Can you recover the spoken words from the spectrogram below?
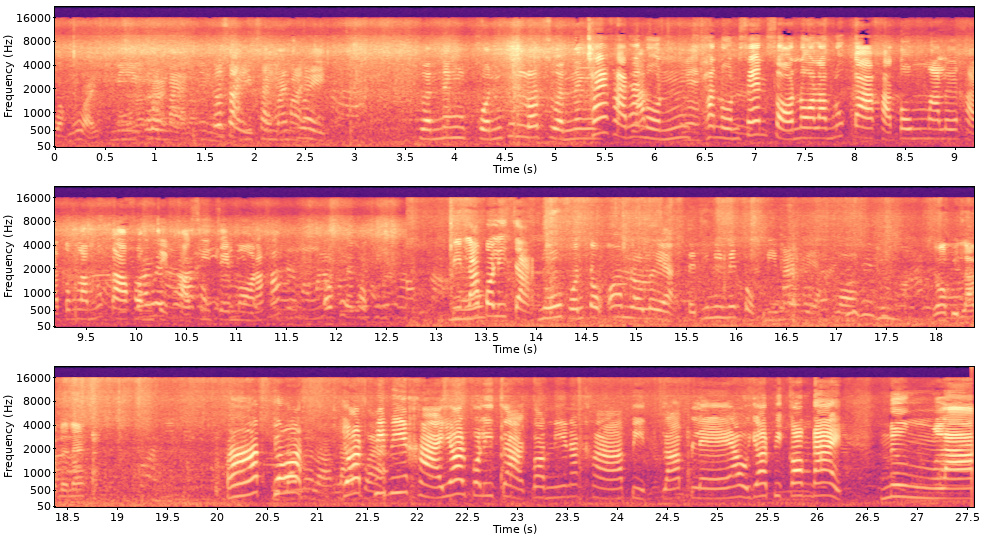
บวกไม่ไหว มีคนมาก็ใส่ใส่มาช่วย ส่วนหนึ่งขนขึ้นรถส่วนหนึ่งใช่ค่ะถนนไงถนนเส้นสอนอลำลูกกาค่ะตรงมาเลยค่ะ ตรงลำลูกกาคลองเจ็ดค่ะ CJ มอนะคะโอเคขอบคุณค่ะปิดรับบริจาคหนูฝนตกอ้อมเราเลยอะแต่ที่นี่ไม่ตกดีมากเลยอะรอย่อปิดรับเลยนะป้าดยอด ยอดพี่พี่ๆขายยอดบริจาคตอนนี้นะคะ ปิดรับแล้ว ยอดพี่ก้องได้1ล้าน2แสน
